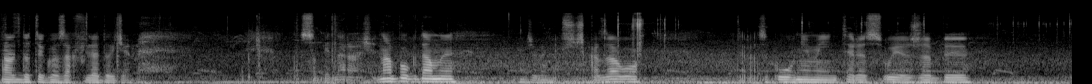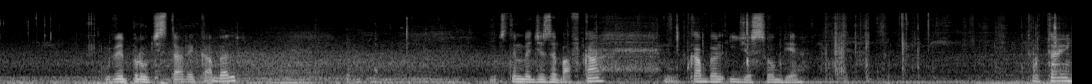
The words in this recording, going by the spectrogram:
ale do tego za chwilę dojdziemy. Sobie na razie na bok damy, żeby nie przeszkadzało. Teraz głównie mnie interesuje, żeby wypróć stary kabel. Z tym będzie zabawka. Kabel idzie sobie tutaj.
